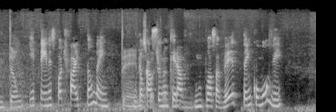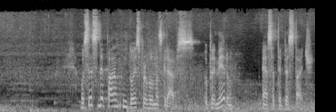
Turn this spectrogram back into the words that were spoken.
Então, E tem no Spotify também. tem. então, caso você Spotify não queira, não possa ver, tem como ouvir. Vocês se deparam com dois problemas graves. O primeiro é essa tempestade.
